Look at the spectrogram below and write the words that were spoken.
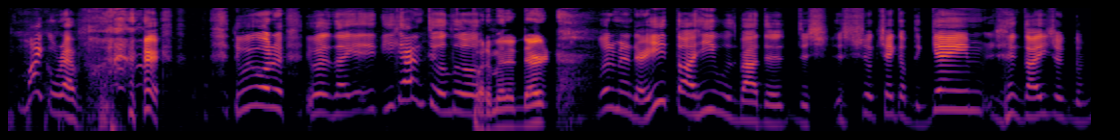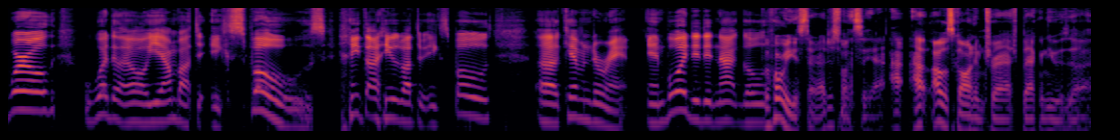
Michael Rapaport. Do we want to? It was like he got into a little. Put him in the dirt. Put him in there. He thought he was about to, to sh- shook, shake up the game. Thought he shook the world. What? Like, oh yeah, I'm about to expose. He thought he was about to expose uh, Kevin Durant, and boy, did it not go. Before we get started, I just want to say I, I I was calling him trash back when he was uh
